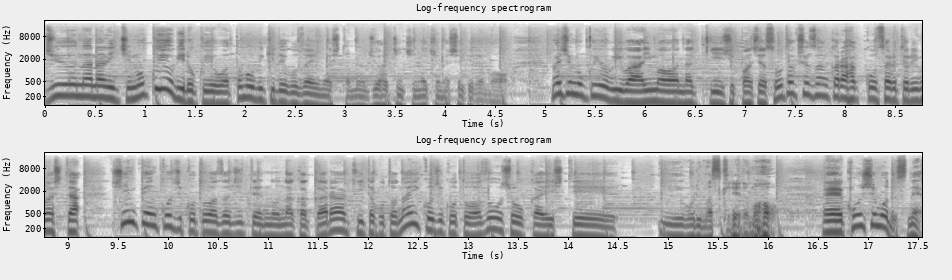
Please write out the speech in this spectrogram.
17日木曜日六曜は友引きでございました。もう18日になっちゃいましたけども。毎週木曜日は今はなき出版社総託者さんから発行されておりました。新編古事ことわざ辞典の中から聞いたことない古事ことわざを紹介しておりますけれども、えー、今週もですね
